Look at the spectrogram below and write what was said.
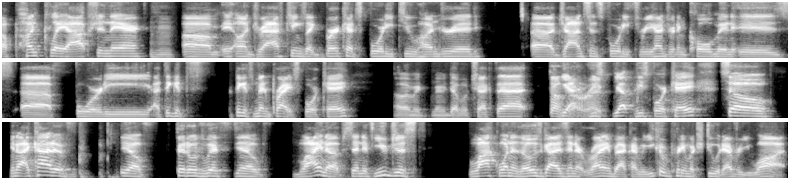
a punt play option there Mhm. um, on DraftKings, like Burkhead's 4,200, uh, Johnson's 4,300, and Coleman is uh, 40. I think it's, I think it's min price 4K. Oh, let me, let me double check that. Sounds yeah, about he's, right. yep, he's 4K. So, you know, I kind of, you know, fiddled with, you know, lineups. And if you just lock one of those guys in at running back, I mean, you can pretty much do whatever you want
